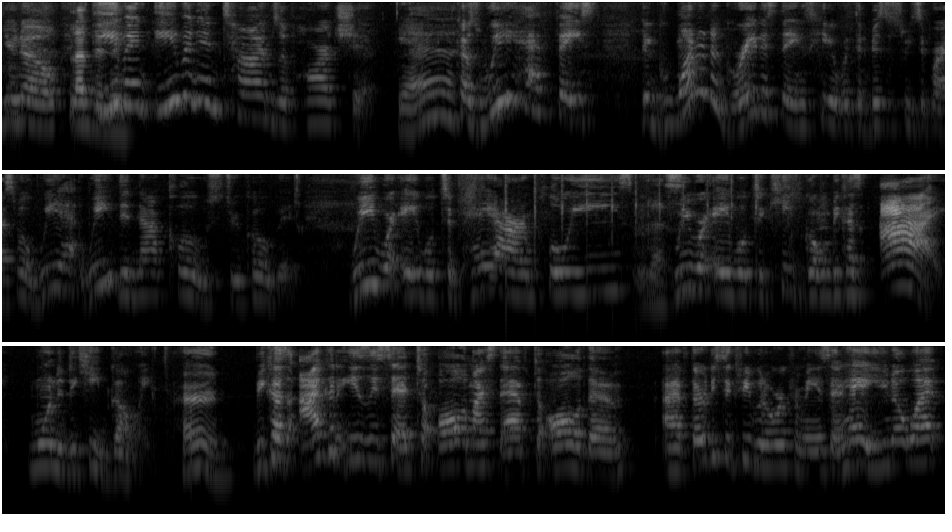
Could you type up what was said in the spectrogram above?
You know, Love Disney. even even in times of hardship, Yeah. because we have faced the one of the greatest things here with the business suites of Brass Mill. We ha- we did not close through COVID. we were able to pay our employees. That's We were able to keep going because I wanted to keep going. heard. Because I could easily said to all of my staff, to all of them, I have 36 people that work for me, and said, hey, you know what?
